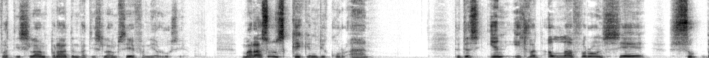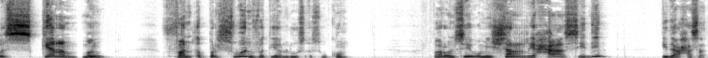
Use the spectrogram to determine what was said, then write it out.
wat Islam praat en wat Islam sê van jaloesie maar as ons kyk in die Koran dit is een iets wat Allah vir ons sê soek beskerming van 'n persoon wat jaloes is. Hoekom? Waar ons sê wa min sharri hasidin idha hasad,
